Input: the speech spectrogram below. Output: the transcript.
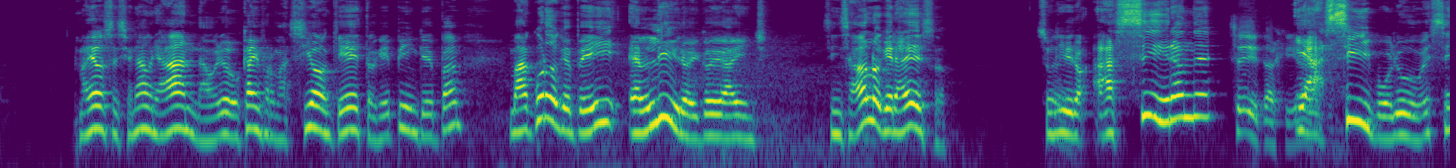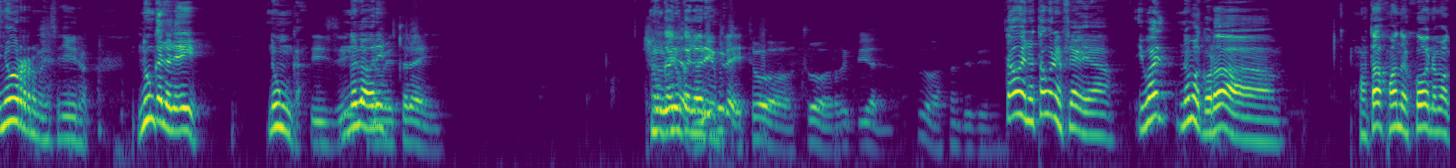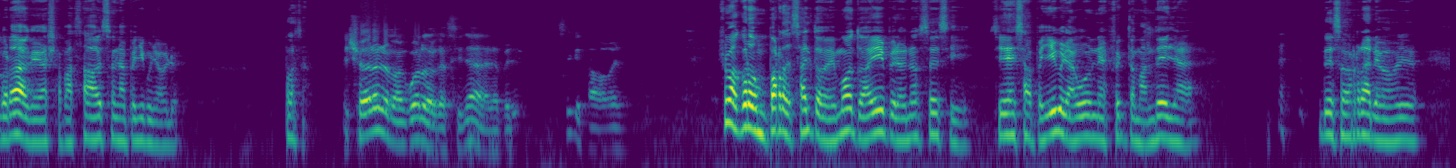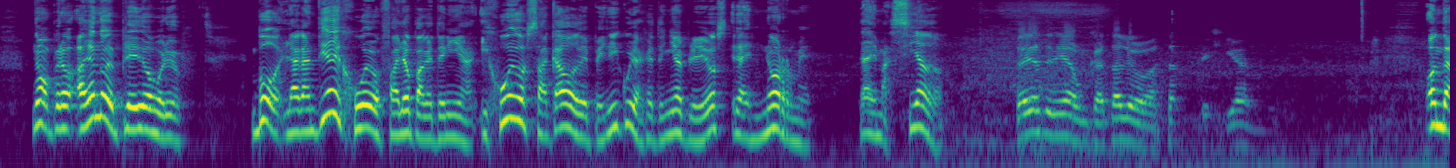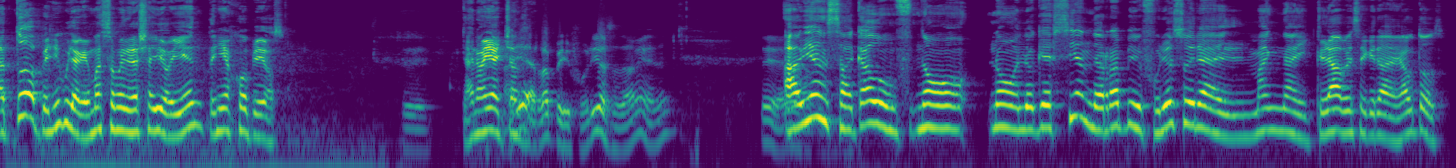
me había obsesionado una banda, boludo, buscar información, que esto, que pin, que pam. Me acuerdo que pedí el libro del código Da Vinci, sin saber lo que era eso. Es un Sí. libro así de grande Sí, está y gigante. así, boludo. Es enorme ese libro. Nunca lo leí. Nunca. Sí, no lo abrí. Yo Nunca, nunca lo abrí. y estuvo, estuvo re piola. Estuvo bastante piola. Está bueno, está bueno el flag ya. Igual no me acordaba. Cuando estaba jugando el juego no me acordaba que haya pasado eso en la película, boludo. Posta. Yo ahora no me acuerdo casi nada de la película. Sé que estaba bueno. Yo me acuerdo de un par de saltos de moto ahí, pero no sé si, si es esa película algún efecto Mandela. De esos raros, boludo. No, pero hablando de Play 2, boludo. Vos, la cantidad de juegos falopa que tenía y juegos sacados de películas que tenía el Play 2 era enorme. Era demasiado. Todavía tenía un catálogo bastante gigante. Onda, toda película que más o menos haya ido bien tenía juego Play 2. Sí. Ya no había chance. Había Rápido y Furioso también, ¿eh? Sí, Habían sacado un. No, no, lo que decían de Rápido y Furioso era el Midnight Club ese que era de autos.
